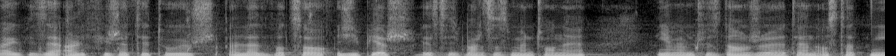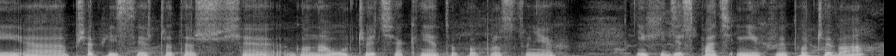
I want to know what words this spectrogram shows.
Oj, widzę, Alfie, że ty tu już ledwo co zipiesz. Jesteś bardzo zmęczony. Nie wiem, czy zdąży ten ostatni e, przepis jeszcze też się go nauczyć. Jak nie, to po prostu niech, niech idzie spać i niech wypoczywa.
